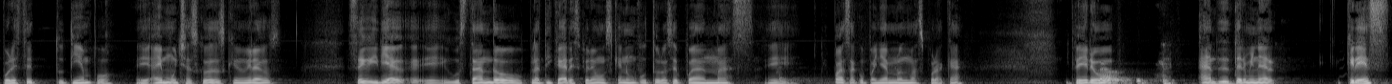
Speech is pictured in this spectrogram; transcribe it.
por este tu tiempo. Eh, hay muchas cosas que me hubiera seguiría eh, gustando platicar. Esperemos que en un futuro se puedan más, puedas acompañarnos más por acá. Pero antes de terminar, ¿crees,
